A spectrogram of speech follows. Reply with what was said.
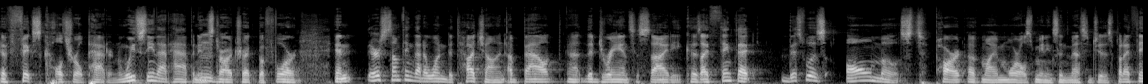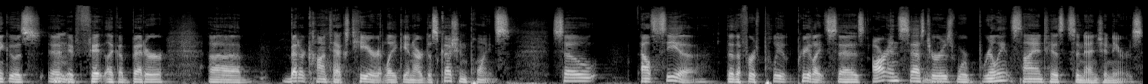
a fixed cultural pattern. And we've seen that happen in Star Trek before. And there's something that I wanted to touch on about uh, the Drayan society, because I think that this was almost part of my morals, meanings, and messages, but I think it was uh, it fit like a better uh, better context here, like in our discussion points. So Alcia, the, the first prelate, says Our ancestors were brilliant scientists and engineers.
